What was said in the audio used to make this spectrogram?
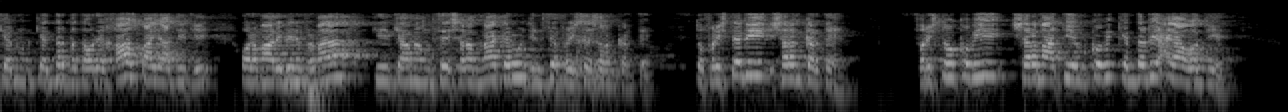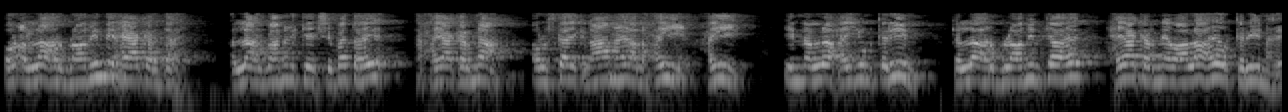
کے ان کے اندر بطور خاص پائی جاتی تھی۔ اور ہمارے بھی نے فرمایا کہ کیا میں ان سے شرم نہ کروں جن سے فرشتے شرم کرتے ہیں۔ تو فرشتے بھی شرم کرتے ہیں۔ فرشتوں کو بھی شرم آتی ہے، ان کو بھی، کے اندر بھی حیا ہوتی ہے۔ اور اللہ ہر برامین بھی حیا کرتا ہے۔ اللہ ابامن کی ایک صفت ہے حیا کرنا، اور اس کا ایک نام ہے الحی، حی۔ ان اللہ حی کریم، کہ اللہ رب العامن کیا ہے؟ حیا کرنے والا ہے اور کریم ہے۔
